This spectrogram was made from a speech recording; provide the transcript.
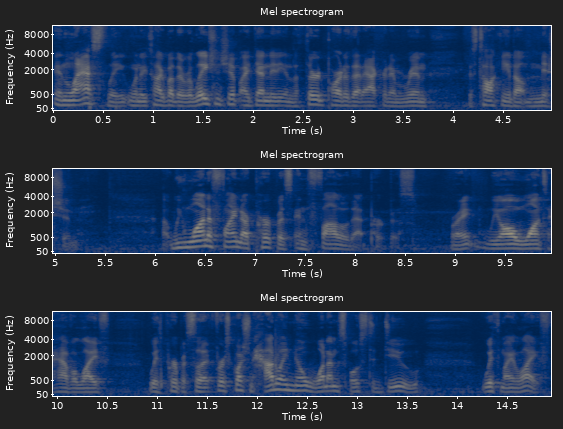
and lastly, when we talk about the relationship, identity, and the third part of that acronym RIM is talking about mission. Uh, we want to find our purpose and follow that purpose, right? We all want to have a life with purpose. So that first question: How do I know what I'm supposed to do with my life?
